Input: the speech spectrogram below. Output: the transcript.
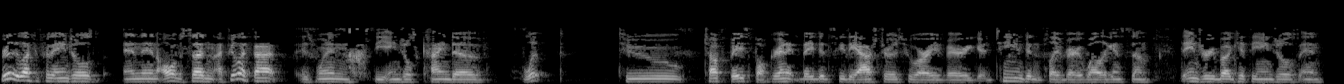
really lucky for the Angels. And then all of a sudden, I feel like that is when the Angels kind of flipped to tough baseball. Granted, they did see the Astros, who are a very good team, didn't play very well against them. The injury bug hit the Angels, and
